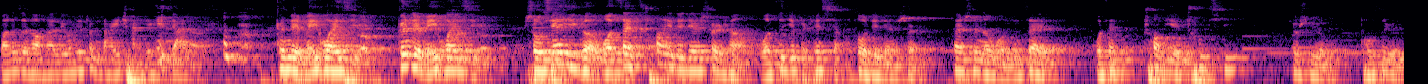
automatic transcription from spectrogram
完了最后还留下这么大一产业给家里。”跟这没关系，跟这没关系。首先一个，我在创业这件事上，我自己本身想做这件事儿，但是呢，我们在我在创业初期，就是有投资人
